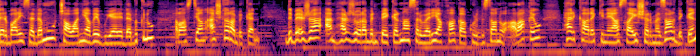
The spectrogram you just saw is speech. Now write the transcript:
دەرباری سەدەم و چاوانیاوێ بویێرە دەبکن و ڕاستیان ئەشکەرە بکەن. دبێژە ئەم هەر جۆرە بنپێکردنا سەروەریە خاکا کوردستان و عراقی و هەر کارێکی نەیاسایی شەرمەزار دکن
